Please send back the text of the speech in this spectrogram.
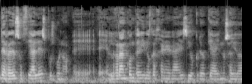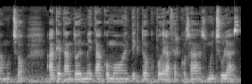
de redes sociales, pues bueno, eh, el gran contenido que generáis yo creo que ahí nos ha ayudado mucho a que tanto en Meta como en TikTok poder hacer cosas muy chulas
